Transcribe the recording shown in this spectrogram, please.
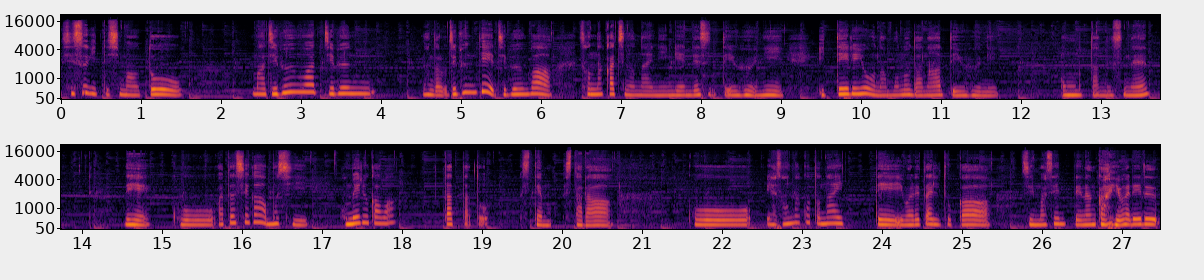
しすぎてしまうとまあ自分は自分なんだろう自分で自分はそんな価値のない人間ですっていう風に言っているようなものだなっていう風に思ったんですね。でこう私がもし褒める側だったとしてしたらこう「いやそんなことない」って言われたりとか「すいません」ってなんか言われる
